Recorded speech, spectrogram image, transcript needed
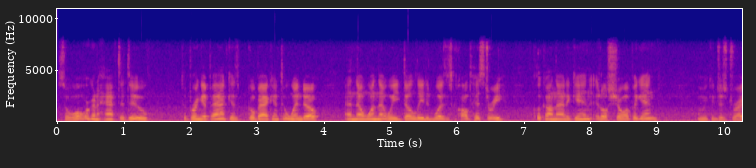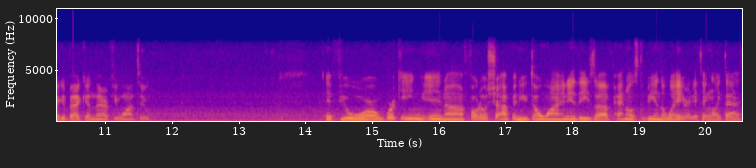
So what we're going to have to do to bring it back is go back into window and the one that we deleted was called history. Click on that again, it'll show up again and we can just drag it back in there if you want to. If you're working in uh, Photoshop and you don't want any of these uh, panels to be in the way or anything like that,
